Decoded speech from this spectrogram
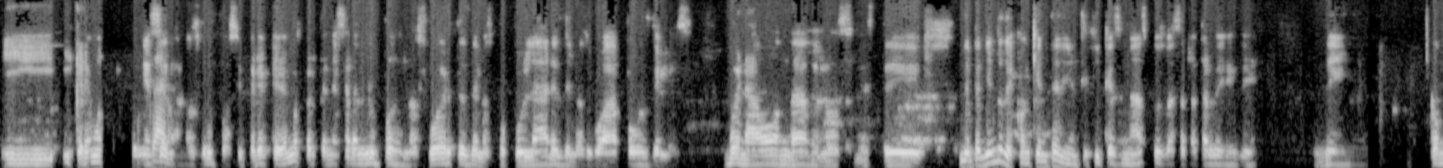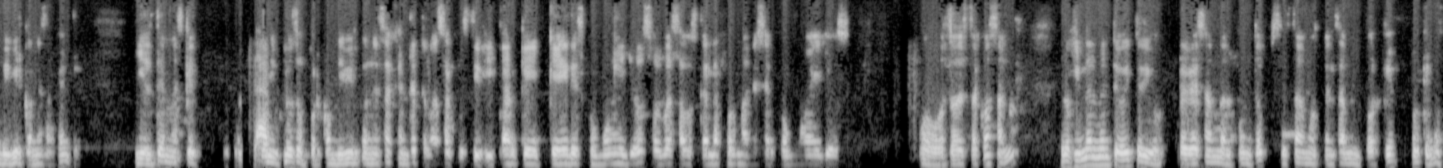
y, queremos pertenecer a los grupos, y queremos pertenecer al grupo de los fuertes, de los populares, de los guapos, de los buena onda, de los, este, dependiendo de con quién te identifiques más, pues vas a tratar de, de convivir con esa gente. Y el tema es que incluso por convivir con esa gente te vas a justificar que, que, eres como ellos o vas a buscar la forma de ser como ellos o toda esta cosa, ¿no? Pero finalmente hoy te digo, regresando al punto, pues estábamos pensando en por qué, por qué nos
